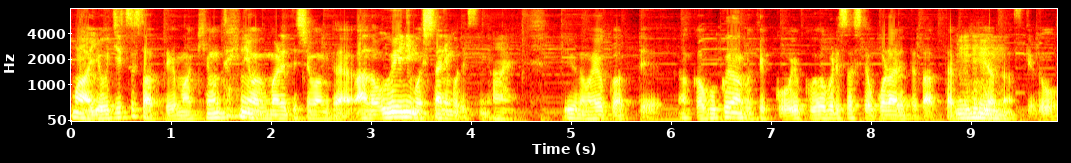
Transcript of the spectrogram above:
まあ余実差ってまあ基本的には生まれてしまうみたいなあの上にも下にもですね、はい、っていうのがよくあってなんか僕なんか結構よく上振りさせて怒られてたタイプだったんですけど、なん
